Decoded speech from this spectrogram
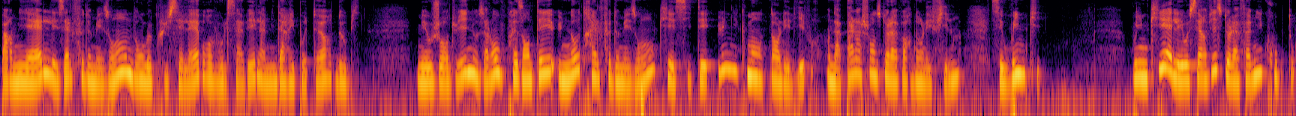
Parmi elles, les elfes de maison, dont le plus célèbre, vous le savez, l'ami d'Harry Potter, Dobby. Mais aujourd'hui, nous allons vous présenter une autre elfe de maison qui est citée uniquement dans les livres. On n'a pas la chance de la voir dans les films. C'est Winky. Winky, elle est au service de la famille Croupton.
